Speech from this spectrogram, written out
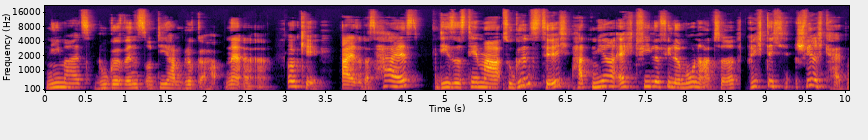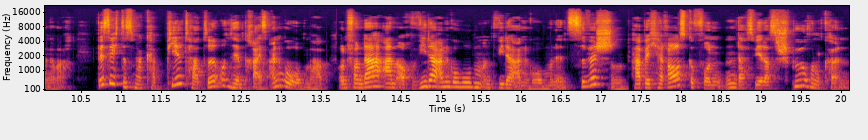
Niemals du gewinnst und die haben Glück gehabt. Ne, ne. Okay. Also, das heißt, dieses Thema zu günstig hat mir echt viele, viele Monate richtig Schwierigkeiten gemacht bis ich das mal kapiert hatte und den Preis angehoben habe. Und von da an auch wieder angehoben und wieder angehoben. Und inzwischen habe ich herausgefunden, dass wir das spüren können.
